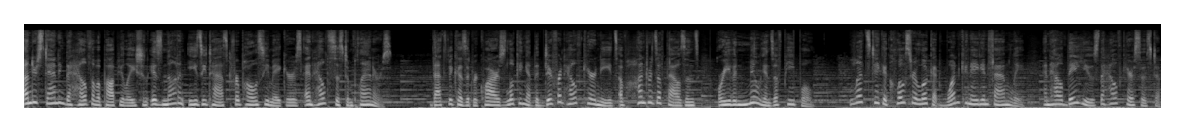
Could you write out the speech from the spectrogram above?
Understanding the health of a population is not an easy task for policymakers and health system planners. That's because it requires looking at the different healthcare needs of hundreds of thousands or even millions of people. Let's take a closer look at one Canadian family and how they use the healthcare system.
